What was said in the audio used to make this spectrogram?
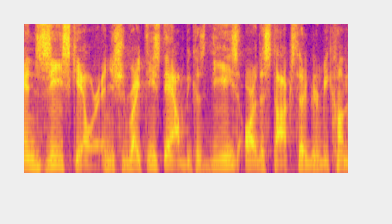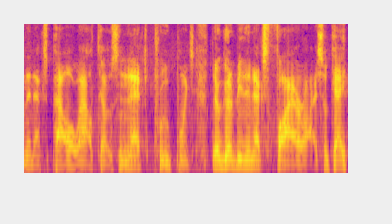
and Zscaler. And you should write these down because these are the stocks that are going to become the next Palo Altos and the next Proof Points. They're going to be the next FireEyes, okay?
